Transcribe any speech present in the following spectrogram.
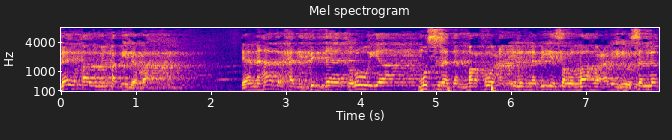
لا يقال من قبيل الرأي. لأن هذا الحديث بالذات روي مسندا مرفوعا إلى النبي صلى الله عليه وسلم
